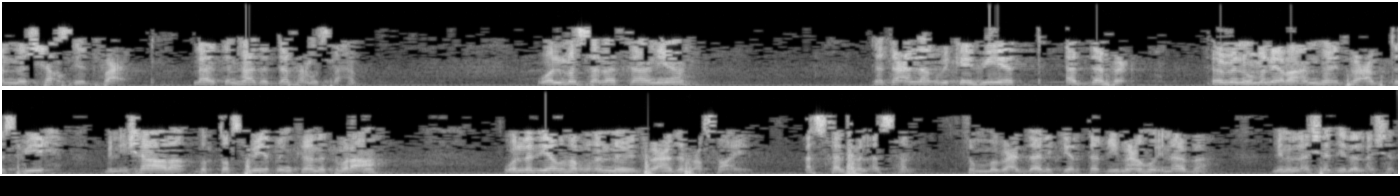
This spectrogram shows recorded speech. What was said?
أن الشخص يدفع لكن هذا الدفع مستحب. والمسألة الثانية تتعلق بكيفية الدفع فمنهم من يرى أنه يدفع بالتسبيح بالإشارة بالتصفيق إن كانت امرأة والذي يظهر أنه يدفع دفع صائل أسهل فالأسهل ثم بعد ذلك يرتقي معه إن أبى من الأشد إلى الأشد.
